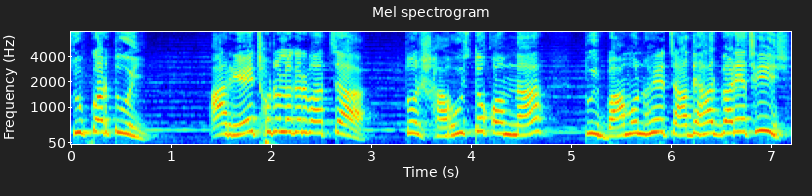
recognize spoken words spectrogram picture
চুপ কর তুই। আর এই ছোট লোকের বাচ্চা তোর সাহস তো কম না? তুই বামন হয়ে চাঁদে হাত বাড়িয়েছিস?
